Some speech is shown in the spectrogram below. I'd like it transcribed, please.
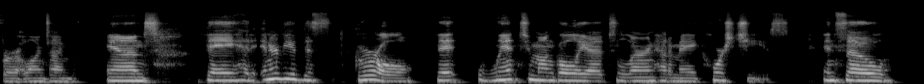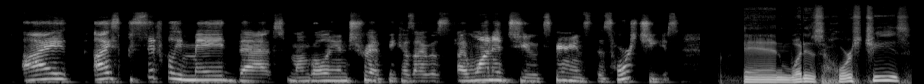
for a long time. And they had interviewed this girl that went to Mongolia to learn how to make horse cheese. And so I I specifically made that Mongolian trip because I was I wanted to experience this horse cheese. And what is horse cheese?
